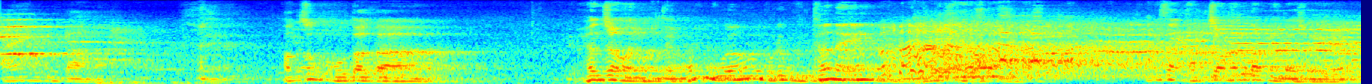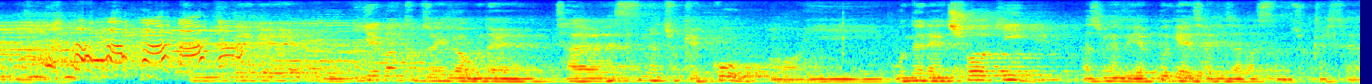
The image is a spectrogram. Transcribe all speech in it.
다행입니다. 네, 방송 보다가 현장 왔는데 어 뭐야 노래 못하네 항상 걱정한답니다 저희가. 그 기대를 어, 이길 만큼 저희가 오늘 잘 했으면 좋겠고 어, 이 오늘의 추억이 나중에도 예쁘게 자리 잡았으면 좋겠어요.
